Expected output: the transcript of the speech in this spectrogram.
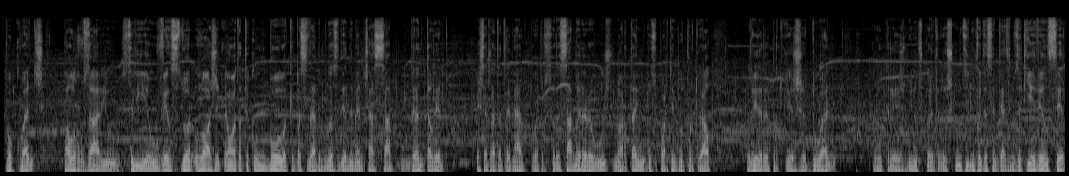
pouco antes. Paulo Rosário seria o vencedor, lógico, é um atleta com boa capacidade de mudança de andamento, já se sabe, um grande talento. Este atleta treinado pela professora Samara Araújo, nortenho do Sporting Clube de Portugal, líder português do ano, com 3 minutos 42 segundos e 90 centésimos aqui a vencer,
